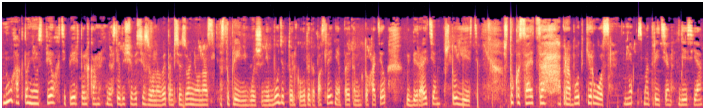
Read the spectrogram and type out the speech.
Ну, а кто не успел, теперь только до следующего сезона. В этом сезоне у нас поступлений больше не будет, только вот это последнее, поэтому кто хотел, выбирайте, что есть. Что касается обработки роз, ну, смотрите, здесь я,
